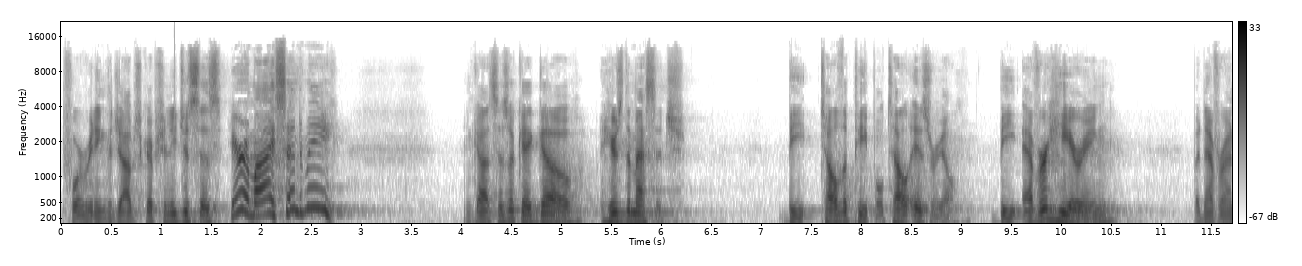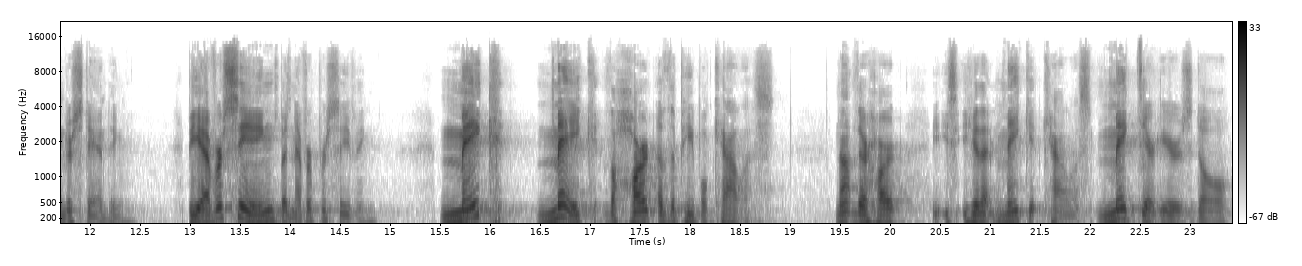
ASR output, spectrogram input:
before reading the job description. He just says, Here am I, send me. And God says, Okay, go. Here's the message be, Tell the people, tell Israel, be ever hearing, but never understanding, be ever seeing, but never perceiving. Make make the heart of the people callous. Not their heart, you hear that? Make it callous. Make their ears dull.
